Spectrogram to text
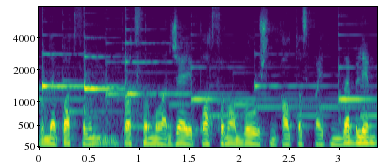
бұндай платформ, платформалар жай платформа болу үшін қалыптаспайтынын да білемін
